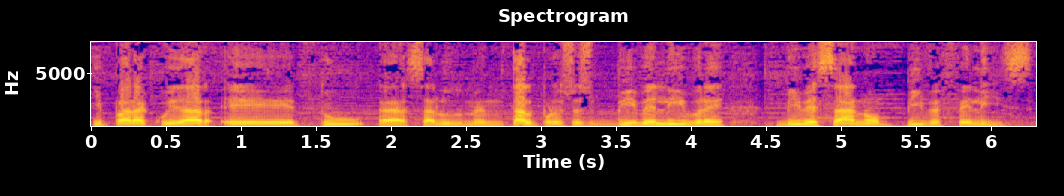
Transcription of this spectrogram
y para cuidar eh, tu eh, salud mental. Por eso es Vive libre, vive sano, vive feliz.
